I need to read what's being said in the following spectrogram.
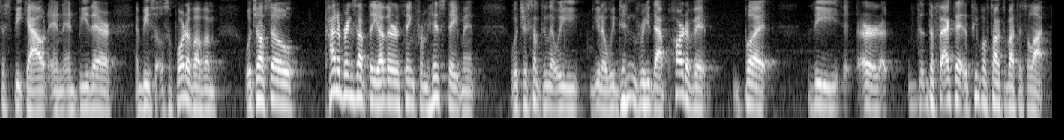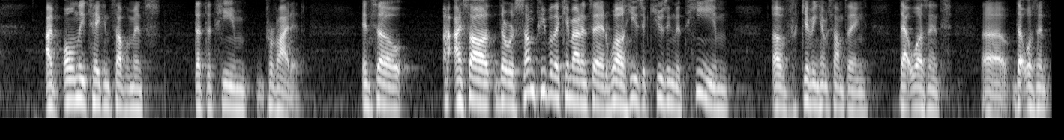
to speak out and, and be there and be so supportive of him, which also kind of brings up the other thing from his statement, which is something that we, you know, we didn't read that part of it, but the or the, the fact that people have talked about this a lot. I've only taken supplements that the team provided. And so I saw there were some people that came out and said, well, he's accusing the team of giving him something that wasn't uh, that wasn't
